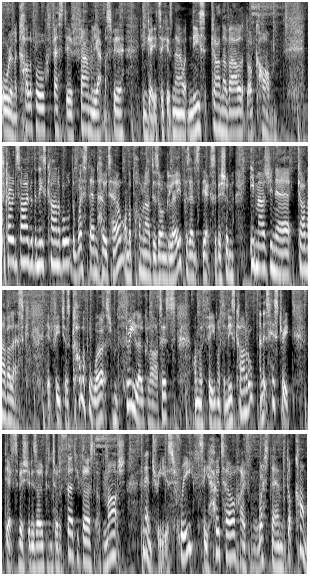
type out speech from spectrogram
all in a colourful, festive, family atmosphere. You can get your tickets now at nicecarnaval.com. To coincide with the Nice Carnival, the West End Hotel on the Promenade des Anglais presents the exhibition Imaginaire Carnavalesque. It features colourful works from three local artists on the theme of the Nice Carnival and its history. The exhibition is open until the 31st of March and entry is free. See hotel-westend.com.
